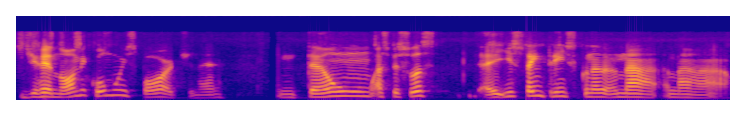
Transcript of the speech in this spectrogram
de renome como esporte, né? Então as pessoas, é, isso está intrínseco na, na, na,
